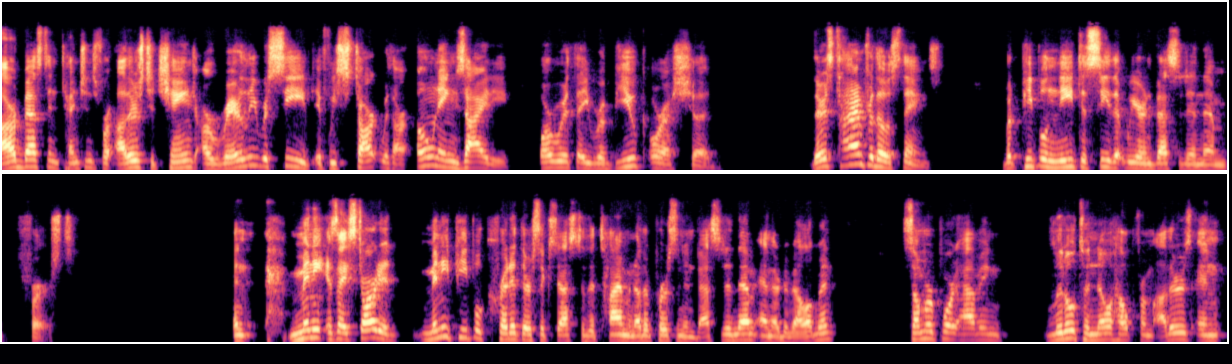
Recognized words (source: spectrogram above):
Our best intentions for others to change are rarely received if we start with our own anxiety or with a rebuke or a should. There's time for those things, but people need to see that we are invested in them first. And many, as I started, many people credit their success to the time another person invested in them and their development. Some report having little to no help from others and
